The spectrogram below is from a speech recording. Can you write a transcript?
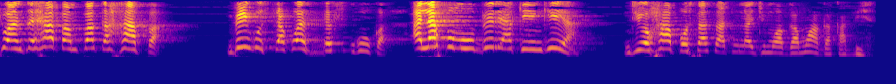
tuanze hapa mpaka hapa. Mbingu zitakuwa zimefunguka. Alafu mhubiri akiingia ndio hapo sasa tunajimwagamwaga kabisa.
